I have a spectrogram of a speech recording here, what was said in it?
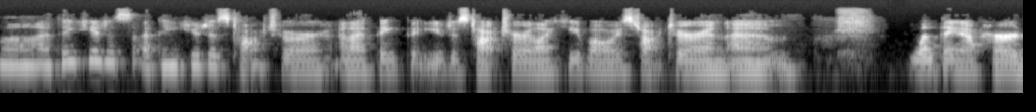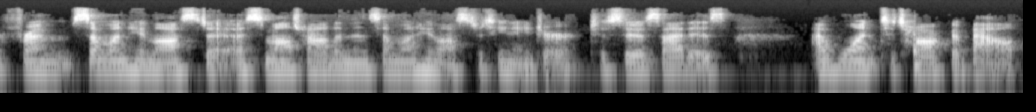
Well, I think you just I think you just talked to her and I think that you just talked to her like you've always talked to her and um one thing I've heard from someone who lost a, a small child and then someone who lost a teenager to suicide is I want to talk about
